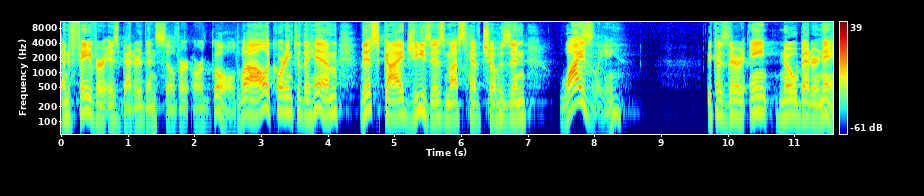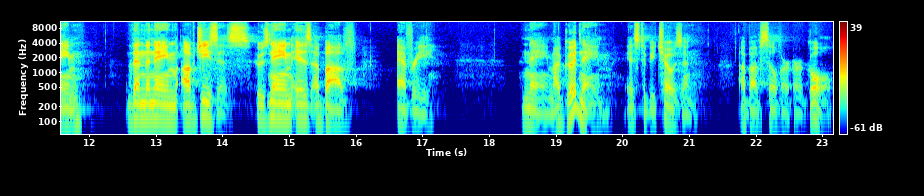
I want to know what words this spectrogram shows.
and favor is better than silver or gold. Well, according to the hymn, this guy, Jesus, must have chosen wisely because there ain't no better name than the name of Jesus, whose name is above every name. A good name is to be chosen above silver or gold,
